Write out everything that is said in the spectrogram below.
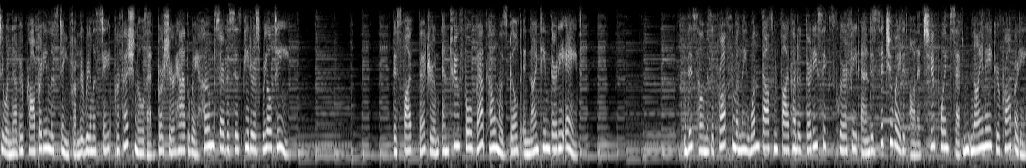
to another property listing from the real estate professionals at Berkshire Hathaway Home Services Peters Realty. This five-bedroom and two full-bath home was built in 1938. This home is approximately 1,536 square feet and is situated on a 2.79-acre property.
